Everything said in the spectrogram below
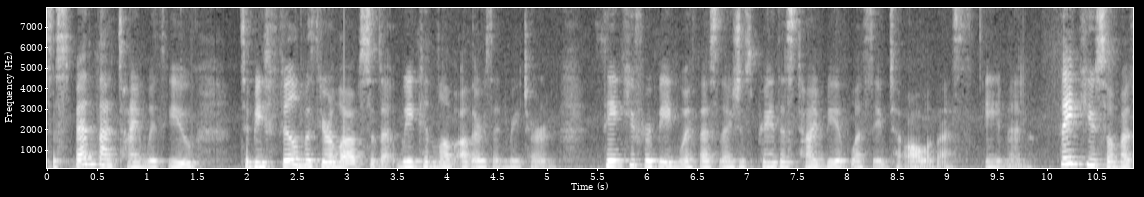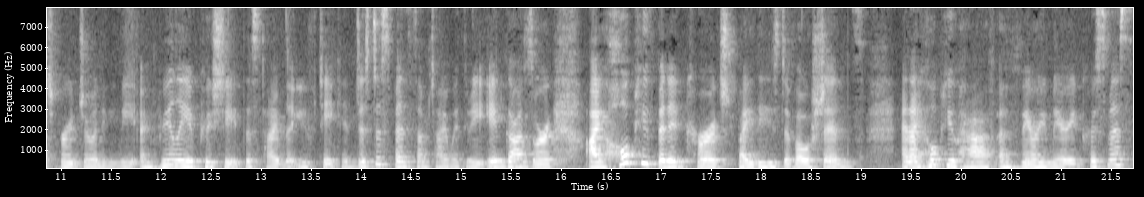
to spend that time with you, to be filled with your love so that we can love others in return. Thank you for being with us. And I just pray this time be a blessing to all of us. Amen. Thank you so much for joining me. I really appreciate this time that you've taken just to spend some time with me in God's Word. I hope you've been encouraged by these devotions, and I hope you have a very Merry Christmas,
